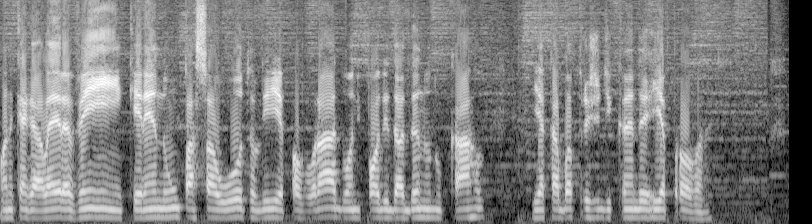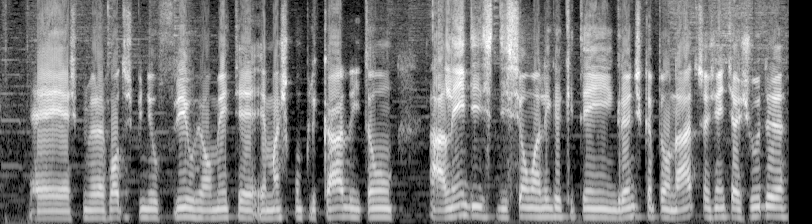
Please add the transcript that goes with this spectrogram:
onde que a galera vem querendo um passar o outro ali apavorado, onde pode dar dano no carro e acabar prejudicando aí a prova, né? É, as primeiras voltas pneu frio realmente é, é mais complicado, então além de, de ser uma liga que tem grandes campeonatos, a gente ajuda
